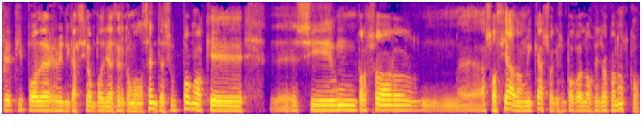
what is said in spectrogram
qué tipo de reivindicación podría hacer como docente. Supongo que eh, si un profesor mm, asociado, en mi caso, que es un poco lo que yo conozco,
